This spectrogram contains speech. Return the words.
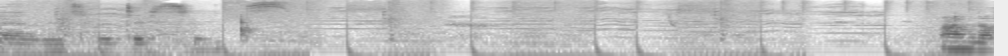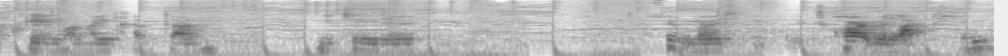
Staring into the distance. I love getting my makeup done. You do, don't you? I think most people. It's quite relaxing.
